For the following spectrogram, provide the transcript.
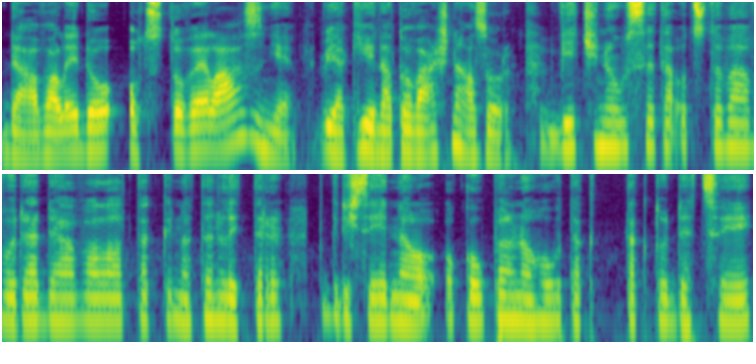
dávaly do octové lázně. Jaký je na to váš názor? Většinou se ta octová voda dávala tak na ten litr. Když se jednalo o koupel nohou, tak tak to deci,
